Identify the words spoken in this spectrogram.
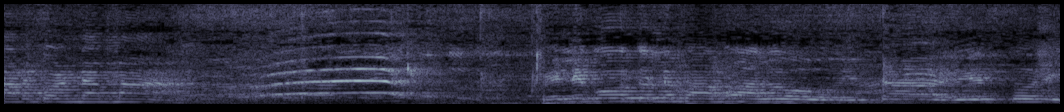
ఆడుకోండి అమ్మా. పెళ్ళి కూతుళ్ళు పాపాలు వాళ్ళు ఇంత చేసుకొని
